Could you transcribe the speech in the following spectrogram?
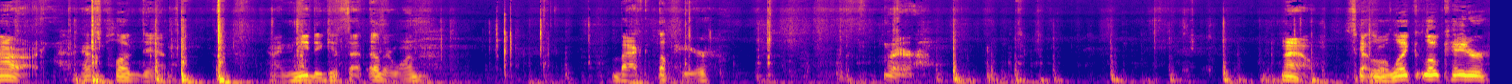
All right, that's plugged in. I need to get that other one back up here. There. Now, it's got little locator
